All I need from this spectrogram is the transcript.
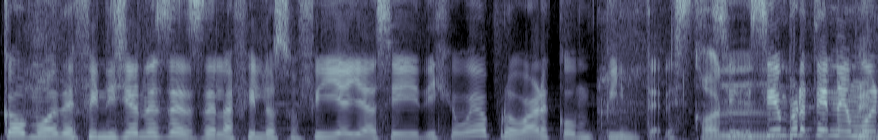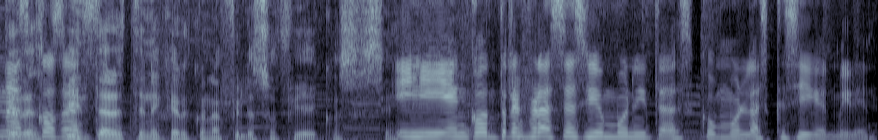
como definiciones desde la filosofía y así. Dije, voy a probar con Pinterest. Con- Sí, siempre tienen buenas cosas. Pinterest tiene que ver con la filosofía y cosas así. Y encontré frases bien bonitas, como las que siguen, miren.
